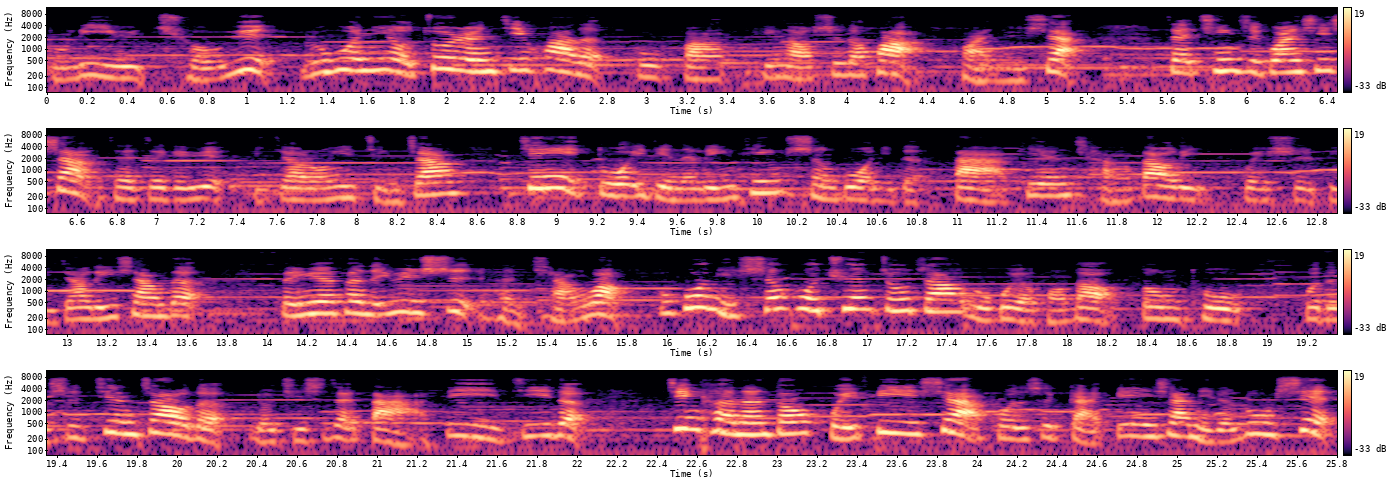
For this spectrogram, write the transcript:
不利于求运，如果你有做人计划的，不妨听老师的话，缓一下。在亲子关系上，在这个月比较容易紧张，建议多一点的聆听，胜过你的大篇长道理，会是比较理想的。本月份的运势很强旺，不过你生活圈周遭如果有碰到动土或者是建造的，尤其是在打地基的，尽可能都回避一下，或者是改变一下你的路线，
